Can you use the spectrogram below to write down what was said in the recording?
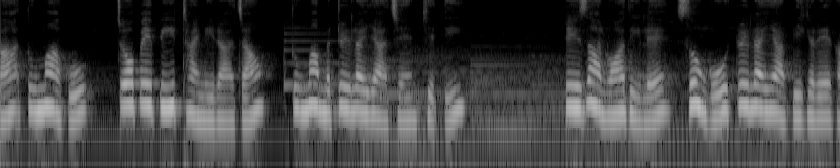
ကသူမကိုကြောပေးပြီးထိုင်နေတာကြောင့်သူမမတွေ့လိုက်ရခြင်းဖြစ်သည်တေစလွားသည်လည်းဇွန်ကိုတွေ့လိုက်ရပြီးကလေးက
